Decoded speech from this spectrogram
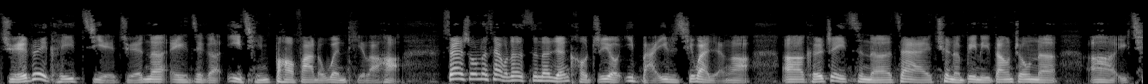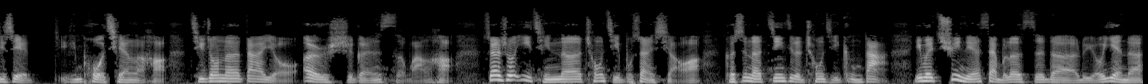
绝对可以解决呢哎这个疫情爆发的问题了哈。虽然说呢，塞浦路斯呢人口只有一百一十七万人啊啊，可是这一次呢，在确诊病例当中呢啊，其实也。已经破千了哈，其中呢大概有二十个人死亡哈。虽然说疫情呢冲击不算小啊，可是呢经济的冲击更大，因为去年塞浦路斯的旅游业呢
